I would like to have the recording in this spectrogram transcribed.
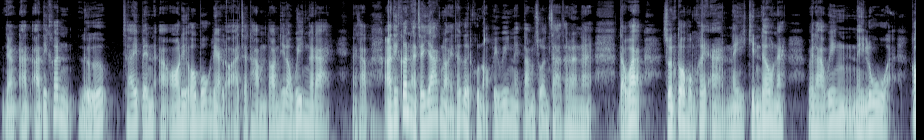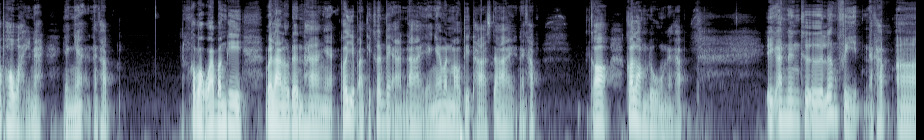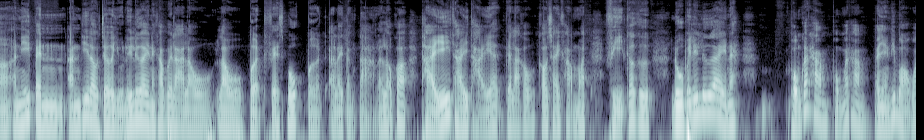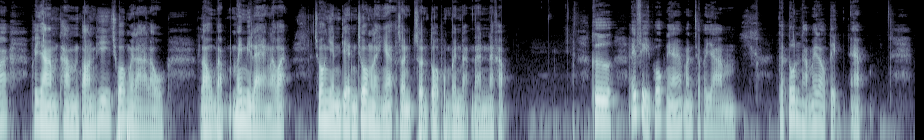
อย่าง article หรือใช้เป็น audiobook เนี่ย เราอาจจะทำตอนที่เราวิ่งก็ได้นะครับ article อาจจะยากหน่อยถ้าเกิดคุณออกไปวิ่งในตามสวนสาธารณะ แต่ว่าส่วนตัวผมเคยอ่านใน Kindle นะ เวลาวิ่งในลู่ก็พอไหวนะ อย่างเงี้ยนะครับเขาบอกว่าบางทีเวลาเราเดินทางเนี่ยก็หยิบอาร์ติเคิลไปอ่านได้ อย่างเงี้ยมันมัลติทัสได้นะครับ ก็ก็ลองดูนะครับ อีกอันนึงคือเรื่องฟีดนะครับออันนี้เป็นอันที่เราเจออยู่เรื่อยๆนะครับ เวลาเราเราเปิด Facebook เปิดอะไรต่างๆ แล้วเราก็ไถไถไถเวลาเขาเขาใช้คำว่าฟีดก็คือดูไปเรื่อยๆนะผมก็ทำผมก็ทำแต่อย่างที่บอกว่าพยายามทำตอนที่ช่วงเวลาเรา เราแบบไม่มีแรงแล้วอะช่วงเย็นๆช่วงอะไรเงี้ยส่วนส่วนตัวผมเป็นแบบนั้นนะครับ คือไอ้ฟีดพวกนี้มันจะพยายามกระตุ้นทำให้เราติดแอป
